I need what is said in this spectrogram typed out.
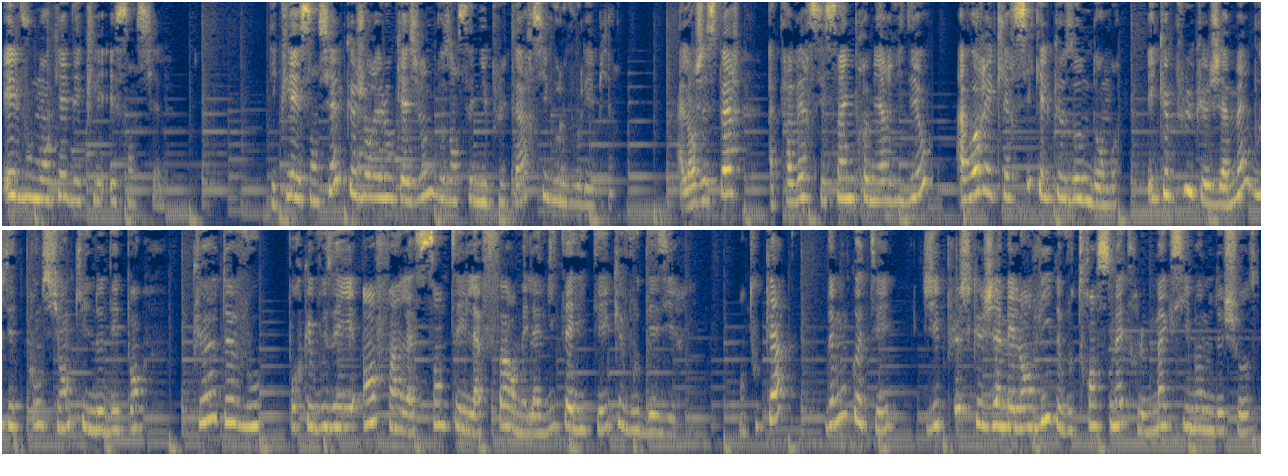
et il vous manquait des clés essentielles. Des clés essentielles que j'aurai l'occasion de vous enseigner plus tard si vous le voulez bien. Alors j'espère, à travers ces cinq premières vidéos, avoir éclairci quelques zones d'ombre, et que plus que jamais vous êtes conscient qu'il ne dépend que de vous pour que vous ayez enfin la santé, la forme et la vitalité que vous désirez. En tout cas, de mon côté, j'ai plus que jamais l'envie de vous transmettre le maximum de choses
